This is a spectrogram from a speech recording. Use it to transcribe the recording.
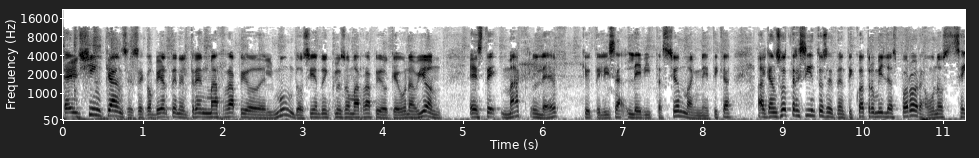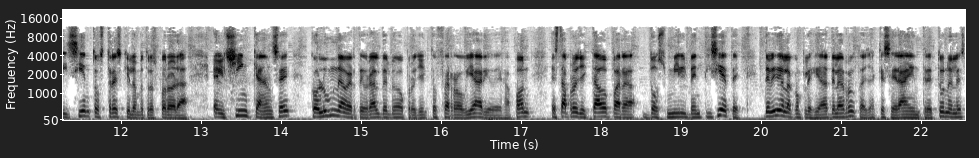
El Shinkansen se convierte en el tren más rápido del mundo, siendo incluso más rápido que un avión. Este maglev, que utiliza levitación magnética, alcanzó 374 millas por hora, unos 603 kilómetros por hora. El Shinkansen, columna vertebral del nuevo proyecto ferroviario de Japón, está proyectado para 2027, debido a la complejidad de la ruta, ya que será entre túneles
